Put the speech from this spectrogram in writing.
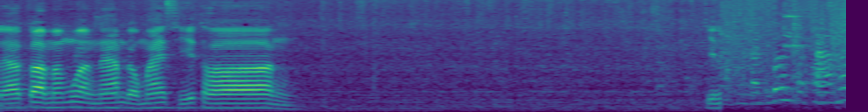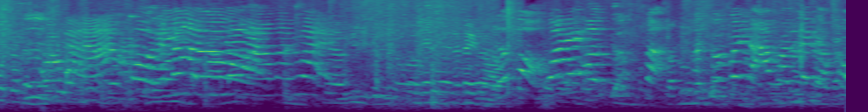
แล้วก็มะม่วงน้ำดอกไม้สีทอง กินแล้วบอกว่าให้เอาชุดสะเอาชุดว่ายน้ำมาด้วยเดี๋ยวเขา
